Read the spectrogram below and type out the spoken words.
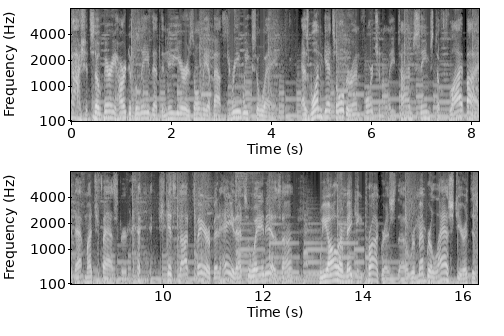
Gosh, it's so very hard to believe that the new year is only about three weeks away. As one gets older, unfortunately, time seems to fly by that much faster. it's not fair, but hey, that's the way it is, huh? We all are making progress, though. Remember last year, at this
